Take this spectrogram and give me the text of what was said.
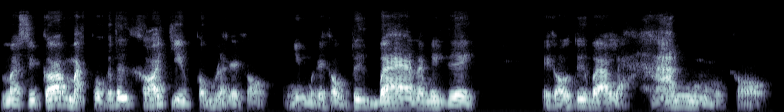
mà sự có mặt của cái thứ khó chịu cũng là cái khổ. Nhưng mà cái khổ thứ ba nó mới ghê. Cái khổ thứ ba là hành khổ.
